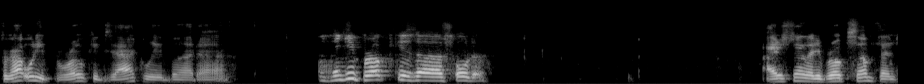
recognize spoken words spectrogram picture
Forgot what he broke exactly, but uh, I think he broke his uh, shoulder. I just know that he broke something.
